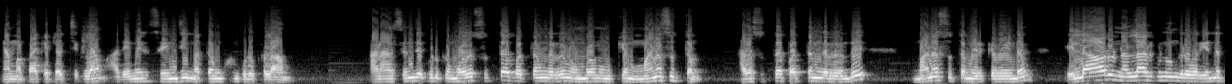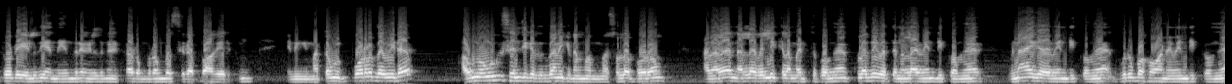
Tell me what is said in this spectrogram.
நம்ம பாக்கெட்ல வச்சுக்கலாம். அதே மாதிரி செஞ்சு மற்றவங்களுக்கும் கொடுக்கலாம். ஆனா செஞ்சு கொடுக்கும்போது சுத்த பத்தம்ங்கிறது ரொம்ப முக்கியம். மன சுத்தம் அதை சுத்த பத்தம்ங்கிறது வந்து மன சுத்தம் இருக்க வேண்டும். எல்லாரும் நல்லா இருக்கணுங்கிற ஒரு எண்ணத்தோட எழுதி அந்த எந்திரம் எழுதினாக்கா ரொம்ப ரொம்ப சிறப்பாக இருக்கும். நீங்க மற்றவங்களுக்கு போடுறதை விட அவங்கவுங்களுக்கு செஞ்சுக்கிறதுக்கு தான் இன்னைக்கு நம்ம சொல்ல போறோம். அதனால நல்ல வெள்ளிக்கிழமை எடுத்துக்கோங்க. குலதெய்வத்தை நல்லா வேண்டிக்கோங்க. விநாயகரை வேண்டிக்கோங்க. குரு பகவானை வேண்டிக்கோங்க.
